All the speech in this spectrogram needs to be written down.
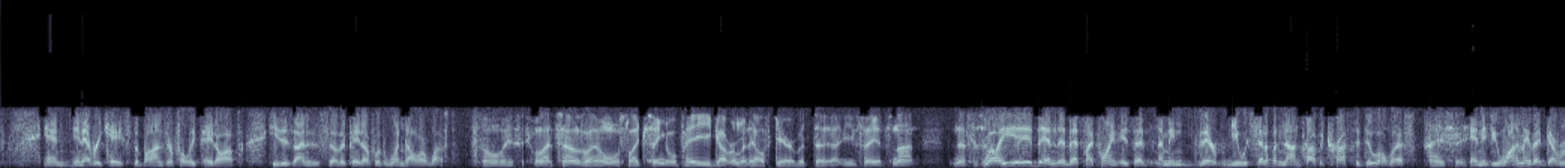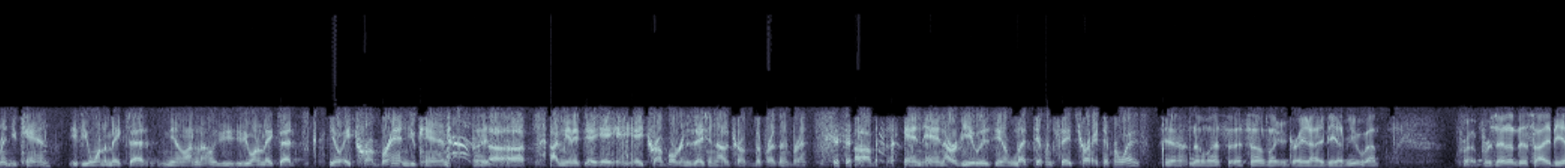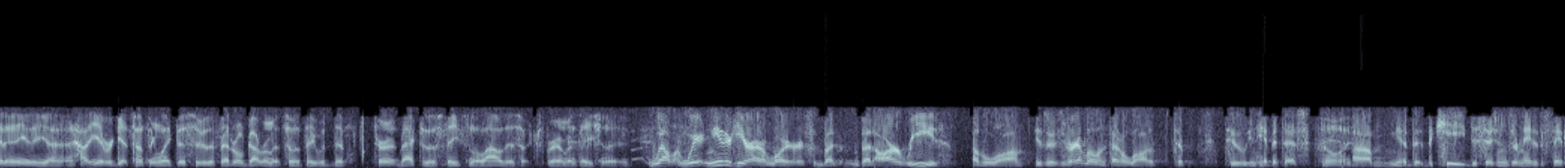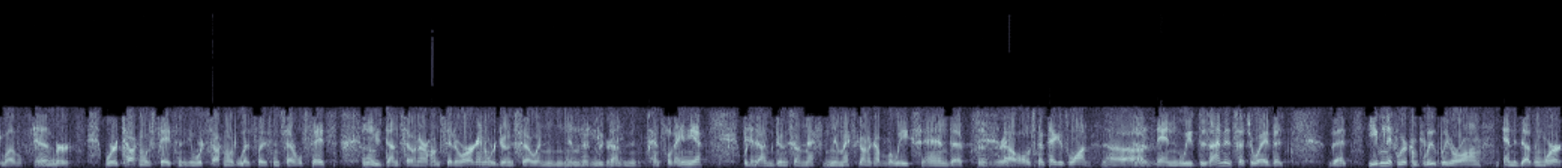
And in every case, the bonds are fully paid off. He designed it so they're paid off with one dollar left. Oh, I see. Well, that sounds like almost like single pay government health care, but uh, you say it's not necessarily. Well, and that's my point. Is that I mean, there you would set up a nonprofit trust to do all this. I see. And if you want to make that government, you can. If you want to make that, you know, I don't know. If you, if you want to make that, you know, a Trump brand, you can. I, uh, I mean, a, a, a Trump organization, not a Trump the president brand. um, and and our view is, you know, let different states try it different ways. Yeah, no, that's that sounds like a great idea. Have you? Uh, pre- presented this idea to any of the? Uh, how do you ever get something like this through the federal government so that they would uh, turn it back to the states and allow this experimentation? Well, we're neither here are lawyers, but but our read of the law is there's very little in federal law to to inhibit this. Oh, um, you know, the, the key decisions are made at the state level. Yeah. And we're we're talking with states, and we're talking with legislators in several states. Hmm. We've done so in our home state of Oregon. We're doing so in oh, we've great. done in Pennsylvania. We're yeah. done, doing so in Mex- New Mexico in a couple of weeks, and uh, uh, all it's going to take is one. Uh, yeah. And we've designed it in such a way that that even if we're completely wrong and it doesn't work,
